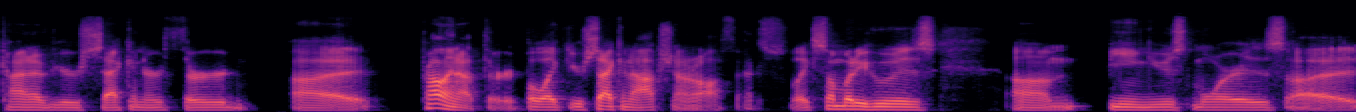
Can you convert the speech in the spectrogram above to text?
kind of your second or third, uh, probably not third, but like your second option on offense, like somebody who is um, being used more as, uh,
